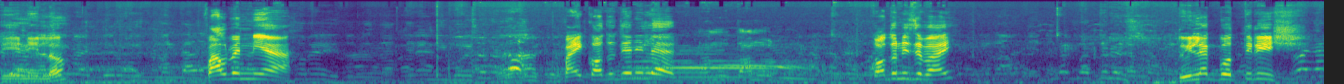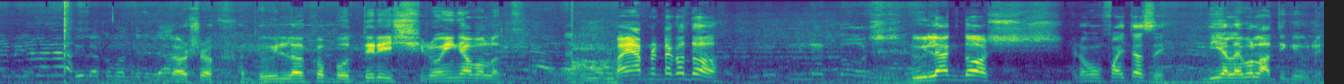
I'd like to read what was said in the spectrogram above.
দিয়ে নিল। পালবেন নিয়া? ভাই কত দিয়ে নিলেন? কত নিছে ভাই? দুই লাখ বত্রিশ। দর্শক, দুই লক্ষ বত্রিশ রোহিঙ্গা বলদ। ভাই, আপনারটা কত? দুই লাখ দশ। এরকম ফাইতাছে দিয়া লাগবো লাতিকে উড়ে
